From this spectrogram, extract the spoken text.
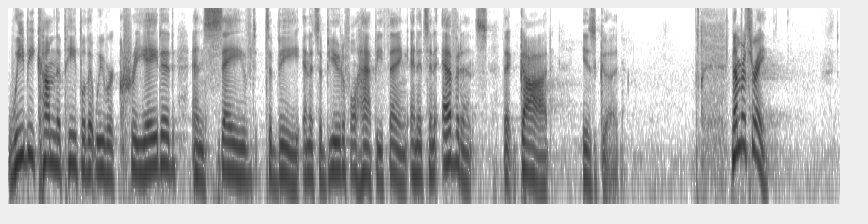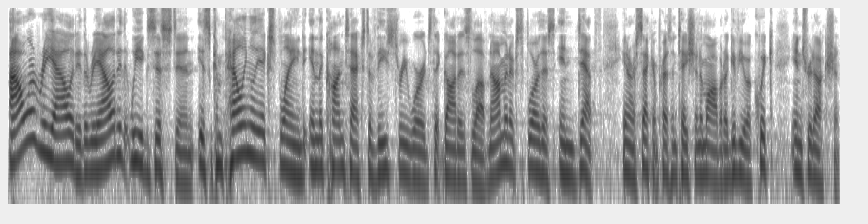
We become the people that we were created and saved to be. And it's a beautiful, happy thing. And it's an evidence that God is good. Number three, our reality, the reality that we exist in, is compellingly explained in the context of these three words that God is love. Now, I'm going to explore this in depth in our second presentation tomorrow, but I'll give you a quick introduction.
